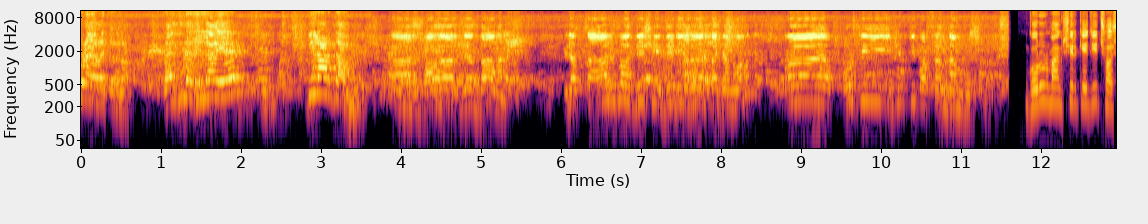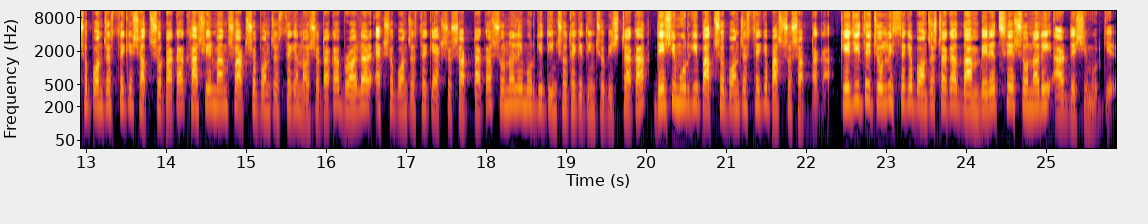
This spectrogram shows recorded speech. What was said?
উড়াই না। দিলে এ বিরাট দাম। আর বাজার যে দাম এটা চাল বা দেশি যেটি না কেন প্রায় ফোরটি ফিফটি পার্সেন্ট দাম বেশি। গরুর মাংসের কেজি ছয়শো পঞ্চাশ থেকে সাতশো টাকা খাসির মাংস আটশো পঞ্চাশ থেকে নয়শো টাকা ব্রয়লার একশো পঞ্চাশ থেকে একশো ষাট টাকা সোনালী মুরগি তিনশো থেকে তিনশো বিশ টাকা দেশি মুরগি পাঁচশো পঞ্চাশ থেকে পাঁচশো ষাট টাকা। কেজিতে চল্লিশ থেকে পঞ্চাশ টাকা দাম বেড়েছে সোনালী আর দেশি মুরগির।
